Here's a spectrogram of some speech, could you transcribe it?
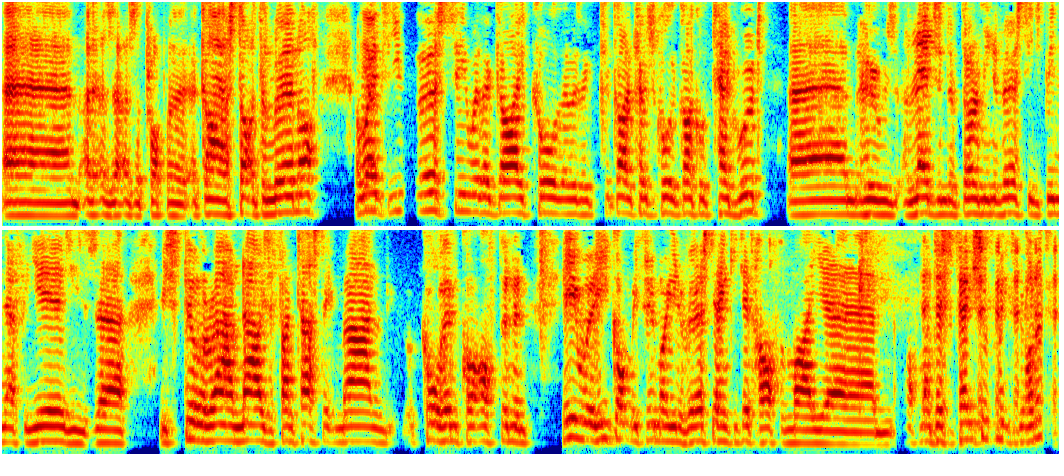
um, as, a, as a proper a guy I started to learn off. I went to university with a guy called there was a guy coach called a guy called Ted Wood um, who's a legend of Durham University. He's been there for years. He's uh, he's still around now. He's a fantastic man. I call him quite often, and he he got me through my university. I think he did half of my um, half my dissertation for me, to be honest.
